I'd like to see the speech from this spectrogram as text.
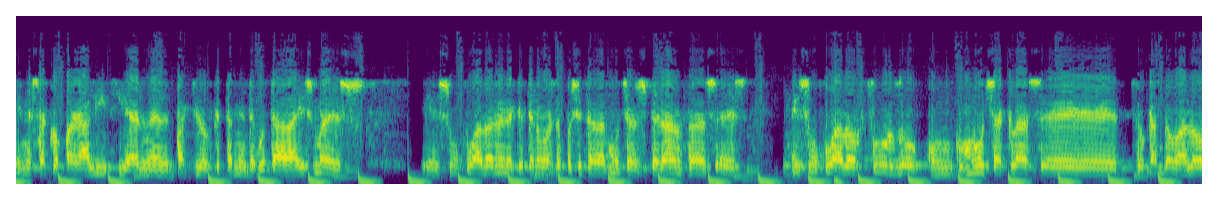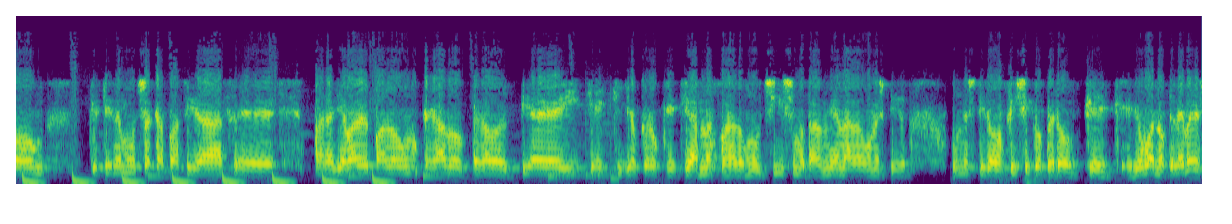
en esa Copa Galicia, en el partido que también debutaba Isma. Es, es un jugador en el que tenemos depositadas muchas esperanzas. Es, es un jugador zurdo con, con mucha clase, tocando balón, que tiene mucha capacidad eh, para llevar el balón pegado pegado del pie y que, que yo creo que, que, ha mejorado muchísimo. También ha dado un estilo un estilo físico, pero que, que, bueno, que le ves,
